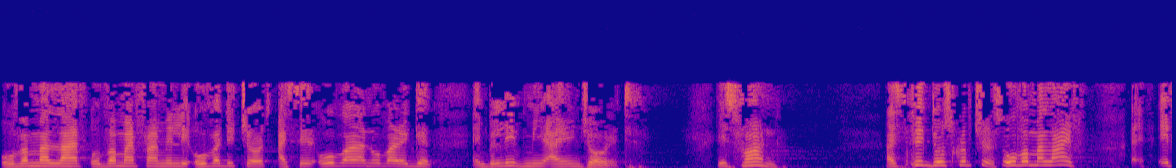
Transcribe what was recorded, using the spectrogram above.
Over my life, over my family, over the church. I say over and over again. And believe me, I enjoy it. It's fun. I speak those scriptures over my life. If,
